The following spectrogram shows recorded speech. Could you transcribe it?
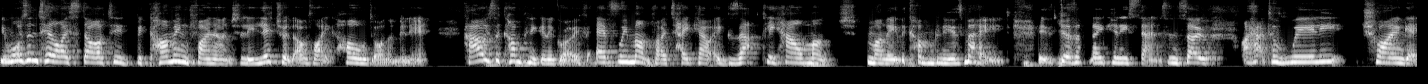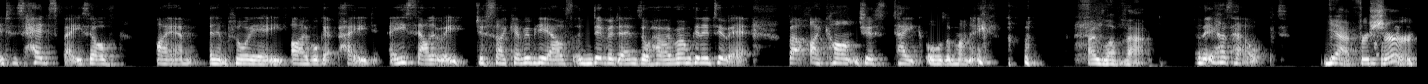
It wasn't until I started becoming financially literate that I was like, hold on a minute. How is the company going to grow if every month I take out exactly how much money the company has made? It doesn't make any sense. And so I had to really try and get into this headspace of I am an employee. I will get paid a salary just like everybody else and dividends or however I'm going to do it. But I can't just take all the money. I love that. And it has helped yeah for sure.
